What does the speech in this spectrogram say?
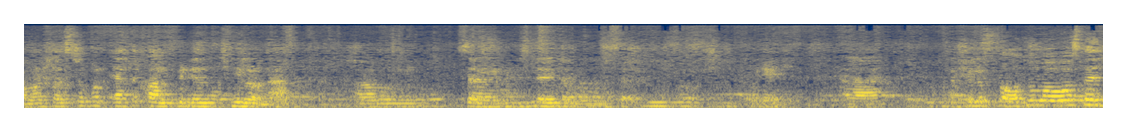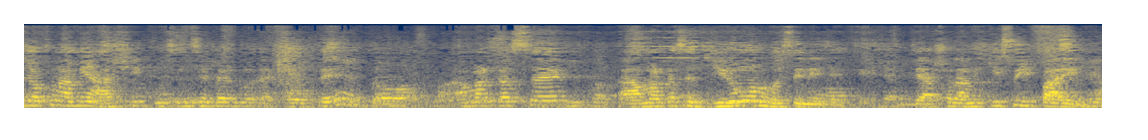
আমার ফার্স্ট অফ অল এত কনফিডেন্স ছিল না। আসলে প্রথম অবস্থায় যখন আমি আসি কোচিং সেন্টার করতে, তো আমার কাছে আমার কাছে জিরো মন হয়েছে নিজেকে, যে আসলে আমি কিছুই পারি না।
